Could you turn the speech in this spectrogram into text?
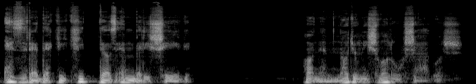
ezredekig hitte az emberiség, hanem nagyon is valóságos.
